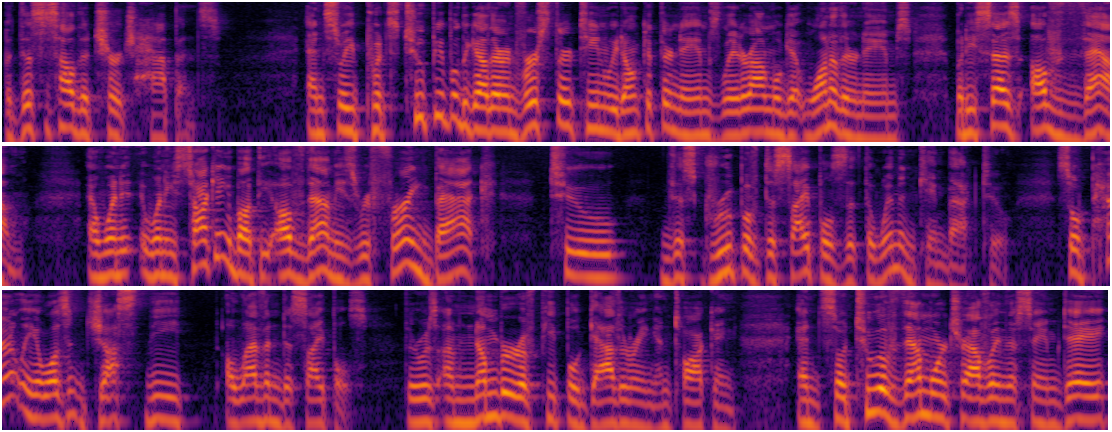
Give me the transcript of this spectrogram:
but this is how the church happens. And so he puts two people together. In verse 13, we don't get their names. Later on, we'll get one of their names, but he says of them. And when, it, when he's talking about the of them, he's referring back to this group of disciples that the women came back to. So apparently, it wasn't just the 11 disciples, there was a number of people gathering and talking. And so, two of them were traveling the same day.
